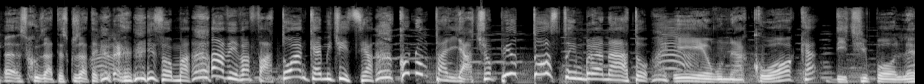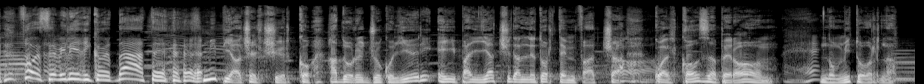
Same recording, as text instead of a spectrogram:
Eh, scusate, scusate. Insomma, aveva fatto anche amicizia con un pagliaccio piuttosto imbranato e una cuoca di cipolle. Forse ve li ricordate? Mi piace il circo, adoro i giocolieri e i pagliacci dalle torte in faccia. Qualcosa però non mi torna.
